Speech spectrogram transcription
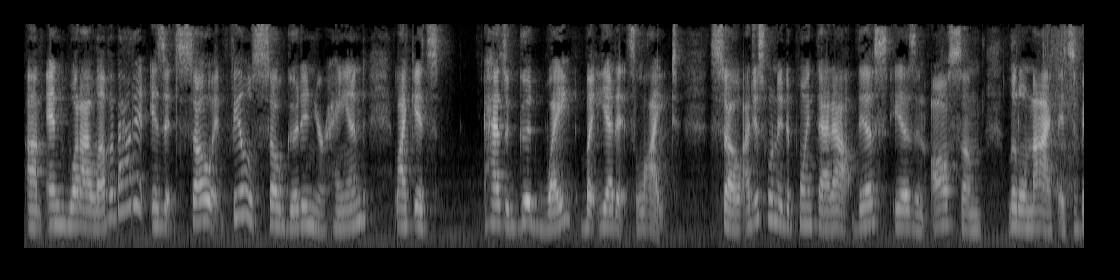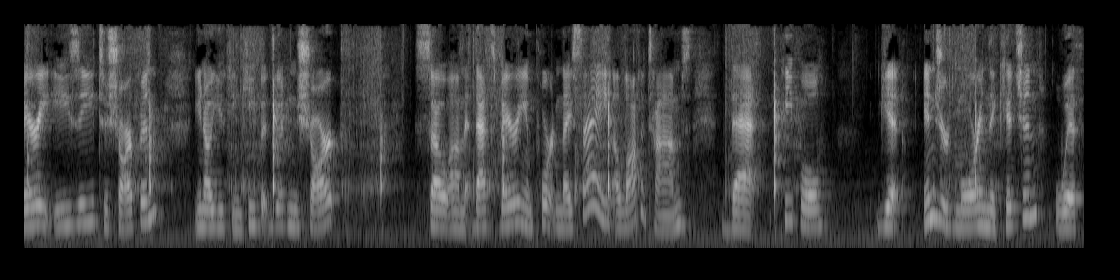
Um, and what I love about it is it's so, it feels so good in your hand. Like it's, has a good weight, but yet it's light. So I just wanted to point that out. This is an awesome little knife. It's very easy to sharpen. You know, you can keep it good and sharp. So um, that's very important. They say a lot of times that people get injured more in the kitchen with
